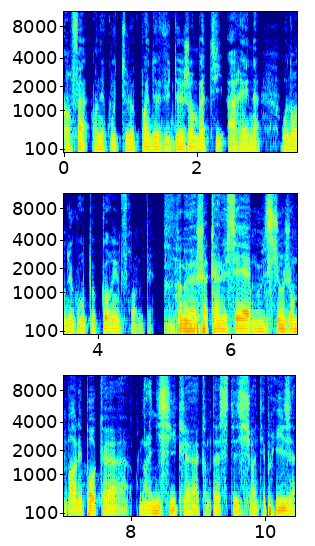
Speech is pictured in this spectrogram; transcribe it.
Enfin, on écoute le point de vue de Jean-Baptiste Arène au nom du groupe Corinne Fronte. Comme euh, chacun le sait, nous ne siégeons pas à l'époque euh, dans l'hémicycle euh, quand cette décision a été prise.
